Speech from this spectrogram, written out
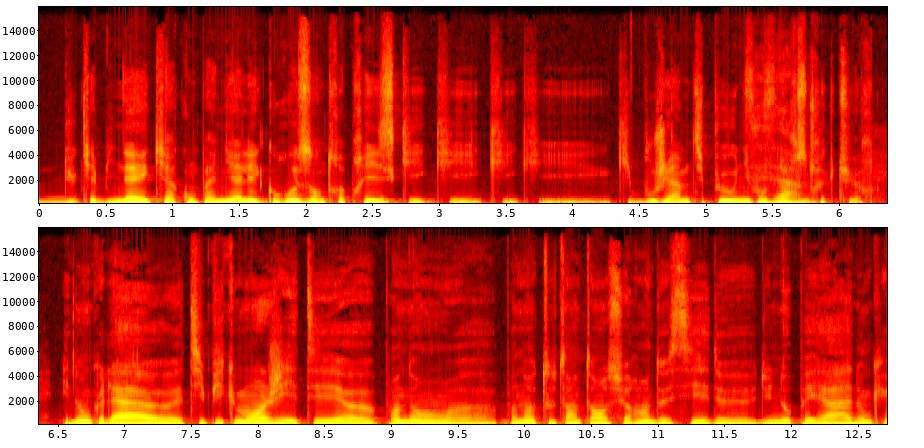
du cabinet qui accompagnait les grosses entreprises qui, qui, qui, qui, qui bougeaient un petit peu au niveau de leur structure. Et donc là, euh, typiquement, j'ai été euh, pendant, euh, pendant tout un temps sur un dossier d'une OPA, donc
